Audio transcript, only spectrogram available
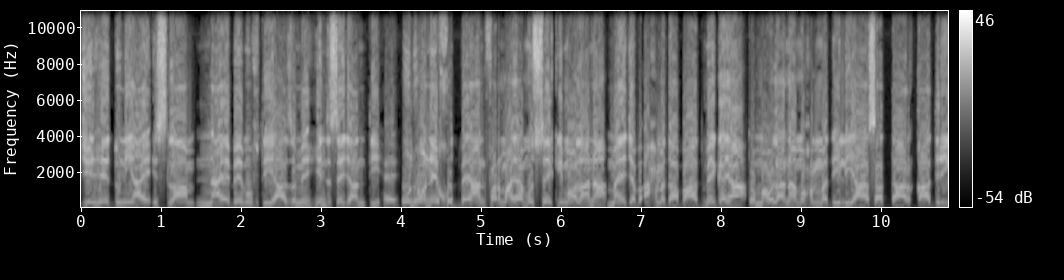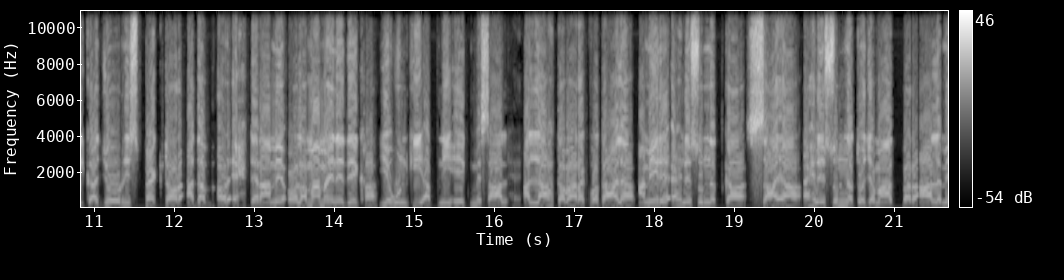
جنہیں دنیا اسلام نائب مفتی اعظم ہند سے جانتی ہے۔ انہوں نے خود بیان فرمایا مجھ سے کہ مولانا، میں جب احمد آباد میں گیا تو مولانا محمد الیاس اتار قادری کا جو رسپیکٹ اور ادب اور احترام علماء میں نے دیکھا، یہ ان کی اپنی ایک مثال ہے۔ اللہ تبارک و تعالی امیر اہل سنت کا سایہ اہل سنت و جماعت پر عالم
